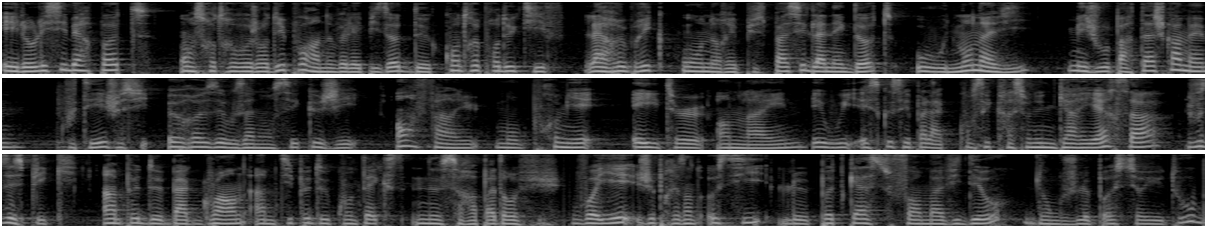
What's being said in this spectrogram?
Hello les cyberpotes On se retrouve aujourd'hui pour un nouvel épisode de Contre-productif, la rubrique où on aurait pu se passer de l'anecdote ou de mon avis, mais je vous partage quand même. Écoutez, je suis heureuse de vous annoncer que j'ai enfin eu mon premier hater online. Et oui, est-ce que c'est pas la consécration d'une carrière ça? Je vous explique. Un peu de background, un petit peu de contexte ne sera pas de refus. Vous voyez, je présente aussi le podcast sous format vidéo, donc je le poste sur YouTube.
